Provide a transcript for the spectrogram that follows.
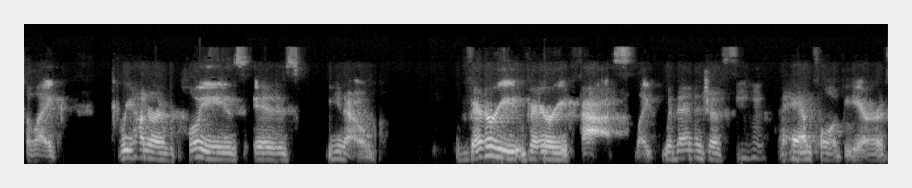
to like 300 employees is, you know, very, very fast, like within just mm-hmm. a handful of years.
